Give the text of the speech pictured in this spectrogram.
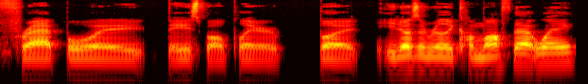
frat boy baseball player, but he doesn't really come off that way.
